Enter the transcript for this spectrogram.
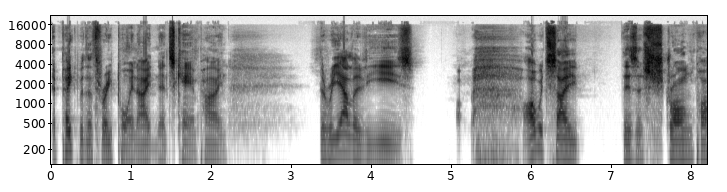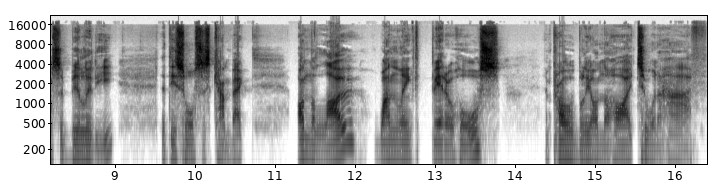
it peaked with a three point eight in its campaign. The reality is, I would say there's a strong possibility that this horse has come back on the low, one length better horse, and probably on the high, two and a half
